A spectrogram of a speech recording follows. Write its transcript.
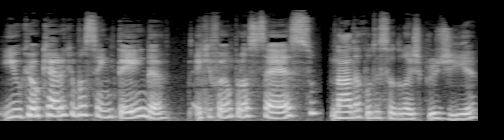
E o que eu quero que você entenda é que foi um processo, nada aconteceu da noite pro dia.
